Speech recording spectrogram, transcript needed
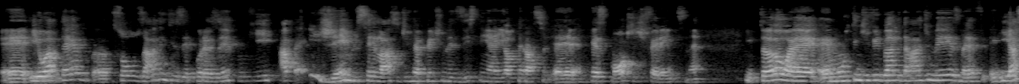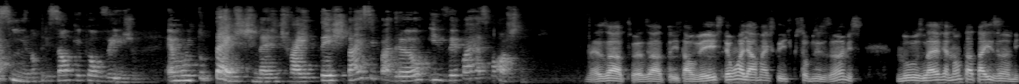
É, e eu até ah, sou ousada em dizer, por exemplo, que até em gêmeos, sei lá, se de repente não existem aí alterações, é, respostas diferentes, né? Então, é, é muita individualidade mesmo. É, e assim, nutrição, o que, que eu vejo? É muito teste, né? A gente vai testar esse padrão e ver qual é a resposta. Exato, exato. E talvez ter um olhar mais crítico sobre os exames nos leve a não tratar exame,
